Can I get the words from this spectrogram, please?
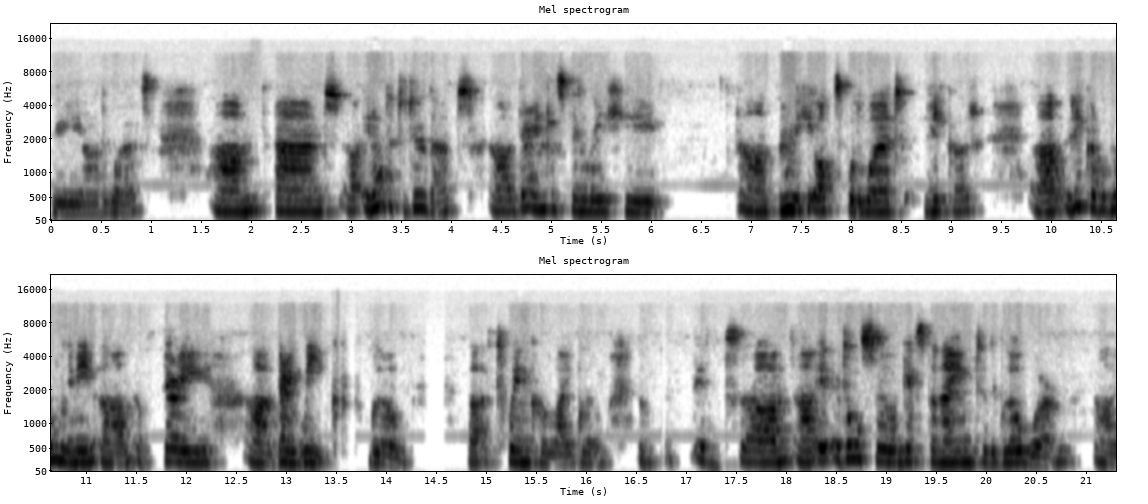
the, the words. Um, and in order to do that, very interestingly, he, um, he opts for the word liquor, uh, liquor would normally mean um, a very, uh, very weak glow, uh, a twinkle-like glow. It, um, uh, it, it, also gives the name to the glowworm, uh,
